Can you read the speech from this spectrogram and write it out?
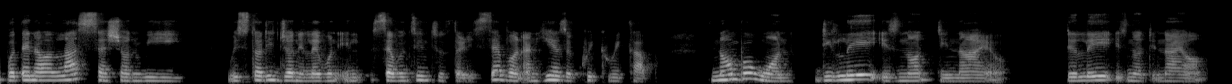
but then our last session, we we studied John 11, 17 to 37. And here's a quick recap. Number one, delay is not denial. Delay is not denial.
